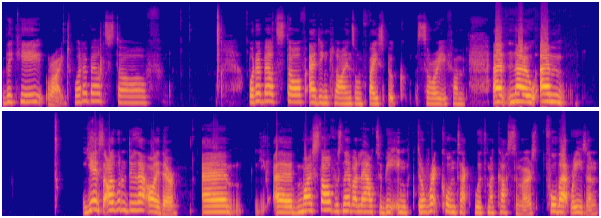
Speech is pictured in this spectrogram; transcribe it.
Vicky, right. What about staff? What about staff adding clients on Facebook? Sorry if I'm. Uh, no. Um. Yes, I wouldn't do that either. Um, uh, my staff was never allowed to be in direct contact with my customers for that reason.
